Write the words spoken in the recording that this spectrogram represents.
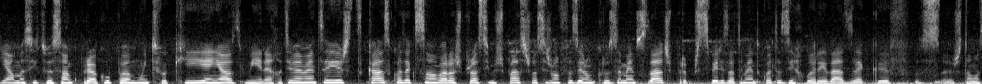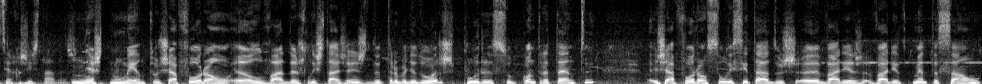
E é uma situação que preocupa muito aqui em Odmira. Relativamente a este caso, quais é que são agora os próximos passos? Vocês vão fazer um cruzamento de dados para perceber exatamente quantas irregularidades é que estão a ser registadas? Neste momento já foram eh, levadas listagens de trabalhadores por subcontratante já foram solicitados uh, várias, várias documentação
